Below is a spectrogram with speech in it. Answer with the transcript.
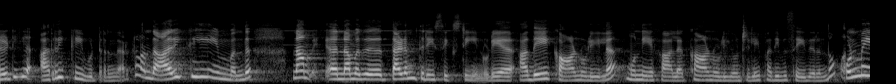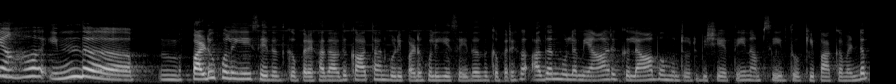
நெடிய அறிக்கை விட்டிருந்தார்கள். அந்த அறிக்கையையும் வந்து நாம் நமது தடம் த்ரீ சிக்ஸ்டியினுடைய அதே காணொளியில் முன்னைய கால காணொளி ஒன்றிலே பதிவு செய்திருந்தோம். உண்மையாக இந்த படுகொலையை செய்ததுக்கு பிறகு அதாவது காத்தான்குடி படுகொலையை செய்ததுக்கு பிறகு அதன் மூலம் யாருக்கு லாபம் என்ற ஒரு விஷயத்தை நாம் சீர்தூக்கி பார்க்க வேண்டும்.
